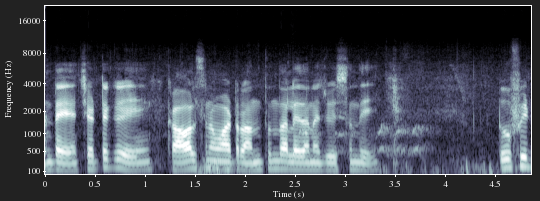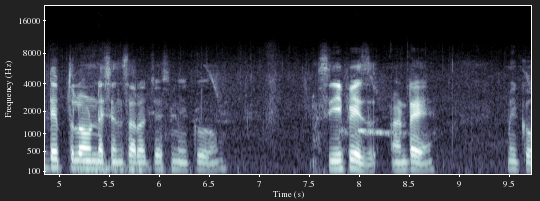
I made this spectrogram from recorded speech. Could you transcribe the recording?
అంటే చెట్టుకి కావాల్సిన వాటర్ అందుతుందా లేదని చూస్తుంది టూ ఫీట్ డెప్త్లో ఉండే సెన్సార్ వచ్చేసి మీకు సీఫేజ్ అంటే మీకు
